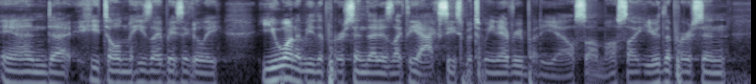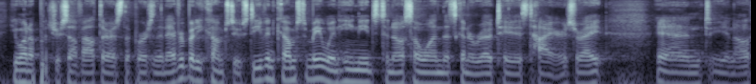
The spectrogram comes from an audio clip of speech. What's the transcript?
And uh, he told me, he's like, basically, you want to be the person that is like the axis between everybody else almost. Like you're the person, you want to put yourself out there as the person that everybody comes to. Steven comes to me when he needs to know someone that's going to rotate his tires, right? And, you know,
